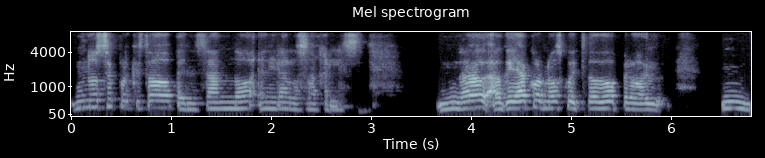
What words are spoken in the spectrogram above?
no sé por qué estaba pensando en ir a Los Ángeles. aunque ya conozco y todo, pero mm,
